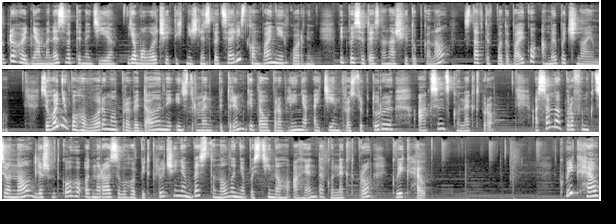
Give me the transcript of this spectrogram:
Доброго дня, мене звати Надія. Я молодший технічний спеціаліст компанії Corvin. Підписуйтесь на наш YouTube канал, ставте вподобайку, а ми починаємо. Сьогодні поговоримо про віддалений інструмент підтримки та управління IT-інфраструктурою Accents Connect Pro, а саме про функціонал для швидкого одноразового підключення без встановлення постійного агента Connect Pro Quick Help. Quick Help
